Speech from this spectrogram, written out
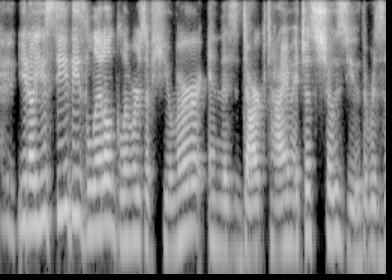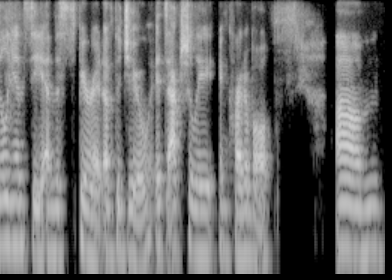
you know, you see these little glimmers of humor in this dark time. It just shows you the resiliency and the spirit of the Jew. It's actually incredible. Um,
